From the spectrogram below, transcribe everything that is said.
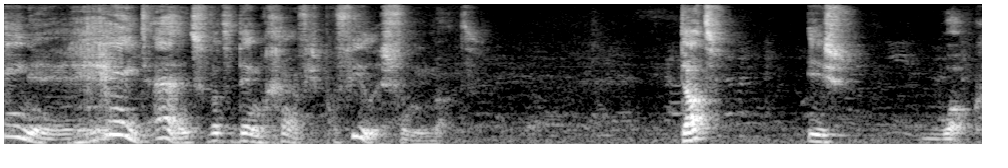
ene reet uit wat het demografisch profiel is van iemand. Dat is woke.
